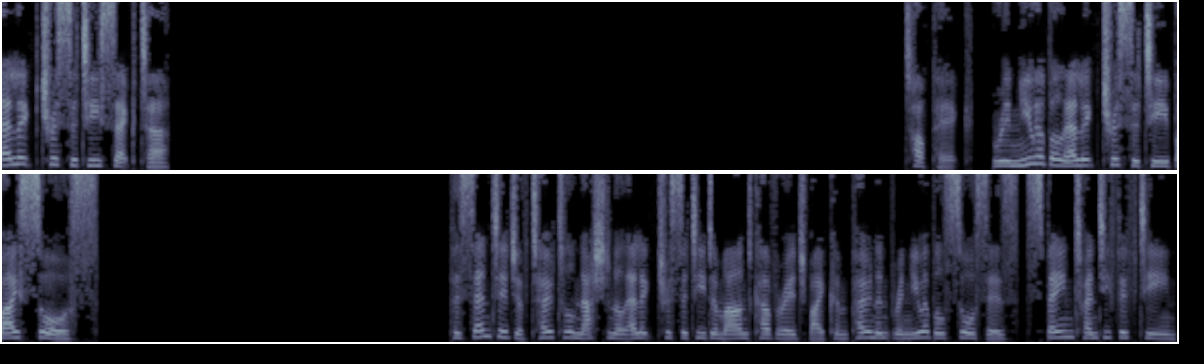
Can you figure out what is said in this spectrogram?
Electricity sector Renewable electricity by source Percentage of total national electricity demand coverage by component renewable sources, Spain 2015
